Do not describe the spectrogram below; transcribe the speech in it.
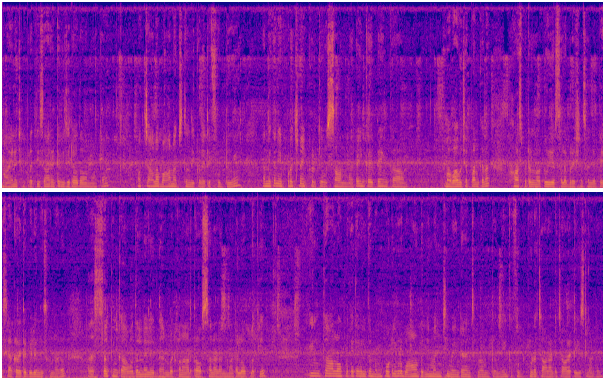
మా ఆయన వచ్చిన ప్రతిసారి అంటే విజిట్ అవుతాం అనమాట మాకు చాలా బాగా నచ్చుతుంది ఇక్కడైతే ఫుడ్ అందుకని ఎప్పుడు వచ్చినా ఇక్కడికే వస్తాం అనమాట ఇంకైతే ఇంకా మా బాబు చెప్పాను కదా హాస్పిటల్లో టూ ఇయర్స్ సెలబ్రేషన్స్ అని చెప్పేసి అక్కడైతే బెలూన్ తీసుకున్నాడు. అది అస్సలకి ఇంకా వదలనే లేదు దాన్ని పట్టుకొని ఆడుతూ వస్తున్నాడు అనమాట లోపలికి. ఇంకా లోపలికి అయితే వెళ్తున్నాము హోటల్ కూడా బాగుంటుంది మంచి మెయింటెనెన్స్ కూడా ఉంటుంది. ఇంకా ఫుడ్ కూడా చాలా అంటే చాలా టేస్ట్గా ఉంటుంది.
